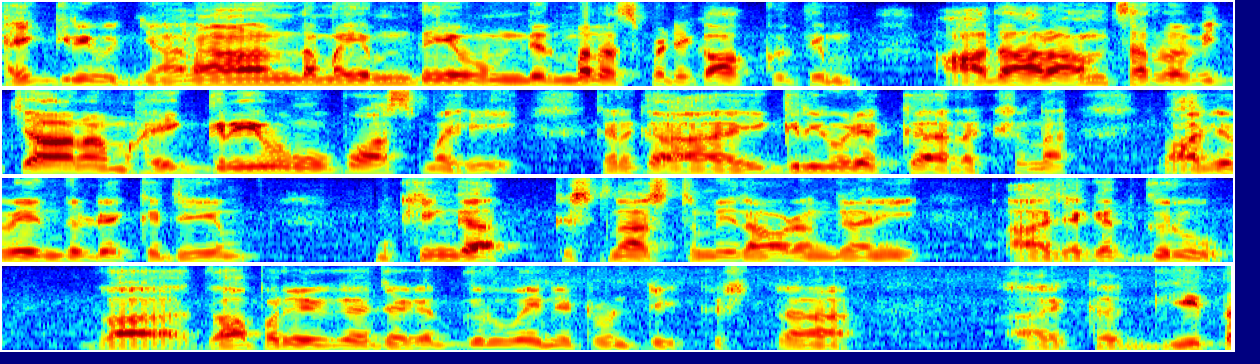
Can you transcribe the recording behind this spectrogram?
హైగ్రీవ జ్ఞానానందమయం దేవం నిర్మల స్ఫటికాకృతిం ఆధారాం సర్వ విద్యానాం హైగ్రీవం ఉపాస్మహే. కనుక ఆ హైగ్రీవుడి యొక్క రక్షణ రాఘవేంద్రుడి యొక్క జయం ముఖ్యంగా కృష్ణాష్టమి రావడం కానీ ఆ జగద్గురు ద్వా ద్వాపరయుగ జగద్గురువు అయినటువంటి కృష్ణ ఆ యొక్క గీత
